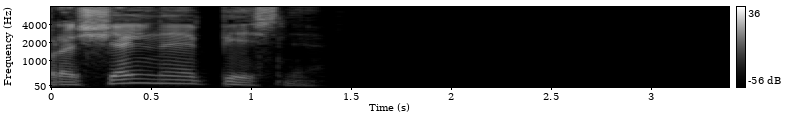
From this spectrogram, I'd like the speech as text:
Прощальная песня.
